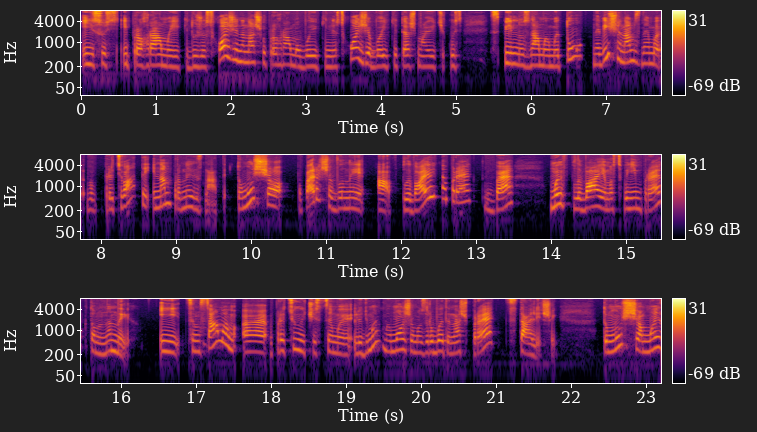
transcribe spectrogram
і, сус- і програми, які дуже схожі на нашу програму, або які не схожі, або які теж мають якусь спільну з нами мету. Навіщо нам з ними працювати і нам про них знати? Тому що, по-перше, вони а впливають на проект, б ми впливаємо своїм проектом на них. І цим самим, е, працюючи з цими людьми, ми можемо зробити наш проект сталіший. Тому що ми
